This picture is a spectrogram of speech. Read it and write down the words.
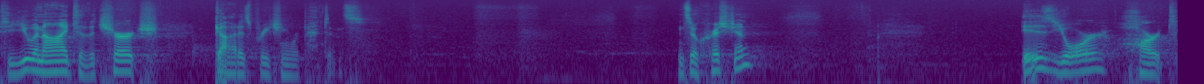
To you and I, to the church, God is preaching repentance. And so, Christian, is your heart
